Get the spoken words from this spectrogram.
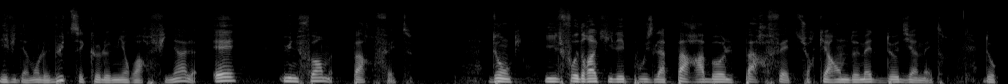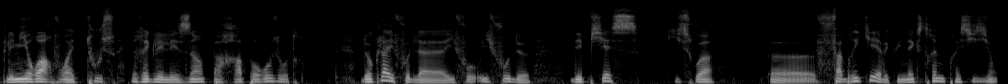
évidemment, le but c'est que le miroir final ait une forme parfaite. Donc, il faudra qu'il épouse la parabole parfaite sur 42 mètres de diamètre. Donc, les miroirs vont être tous réglés les uns par rapport aux autres. Donc là, il faut, des pièces qui soient euh, fabriquées avec une extrême précision.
